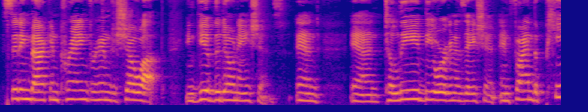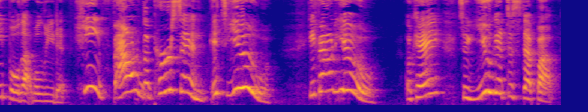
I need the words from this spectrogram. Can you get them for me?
sitting back and praying for him to show up and give the donations and and to lead the organization and find the people that will lead it. He found the person. It's you. He found you. Okay? So you get to step up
